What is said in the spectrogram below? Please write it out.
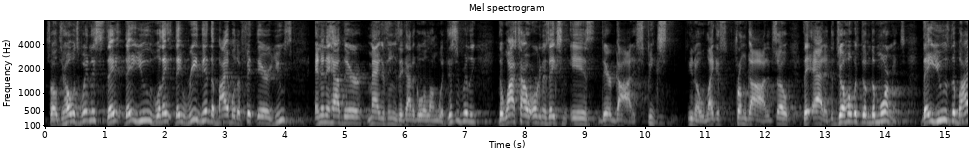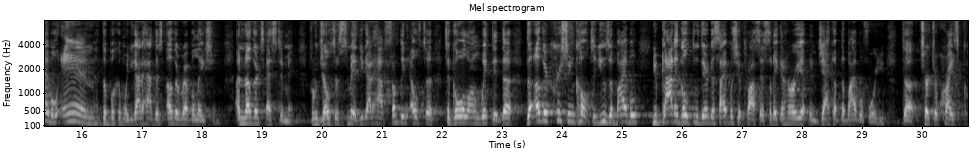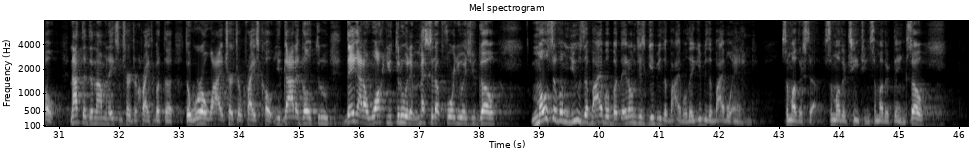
So Jehovah's Witness, they they use well, they they redid the Bible to fit their use, and then they have their magazines they got to go along with. This is really the Watchtower organization is their God. It speaks you know, like it's from God. And so they added the Jehovah's, the, the Mormons, they use the Bible and the Book of Mormon. You got to have this other revelation, another testament from Joseph Smith. You got to have something else to, to go along with it. The, the other Christian cult to use a Bible, you got to go through their discipleship process so they can hurry up and jack up the Bible for you. The Church of Christ cult, not the denomination Church of Christ, but the, the worldwide Church of Christ cult. You got to go through, they got to walk you through it and mess it up for you as you go. Most of them use the Bible, but they don't just give you the Bible. They give you the Bible and some other stuff, some other teaching, some other things. So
